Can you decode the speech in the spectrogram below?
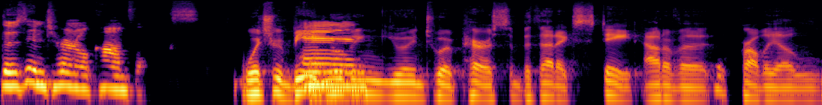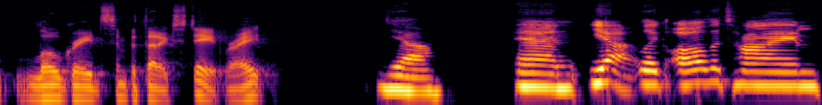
those internal conflicts which would be and, moving you into a parasympathetic state out of a probably a low grade sympathetic state, right? Yeah. And yeah, like all the time,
